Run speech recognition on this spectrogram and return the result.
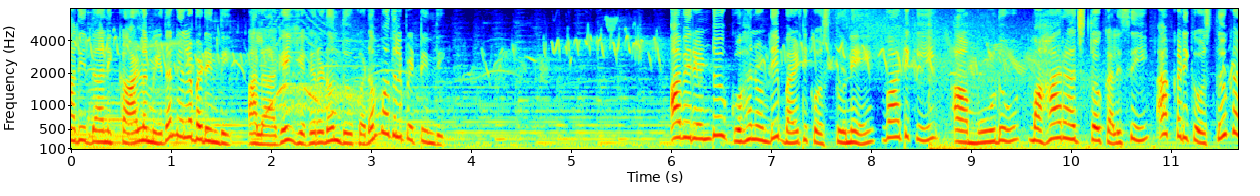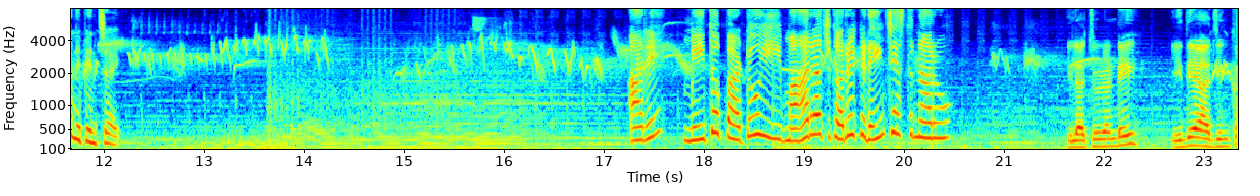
అది దాని కాళ్ళ మీద నిలబడింది. అలాగే ఎగరడం దూకడం మొదలుపెట్టింది. అవి రెండు గుహ నుండి బయటికొస్తూనే వాటికి ఆ మూడు మహారాజుతో కలిసి అక్కడికి వస్తూ కనిపించాయి. అరే మీతో పాటు ఈ మహారాజు గారు ఇక్కడ ఏం చేస్తున్నారు? ఇలా చూడండి ఇదే ఆ జింక.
